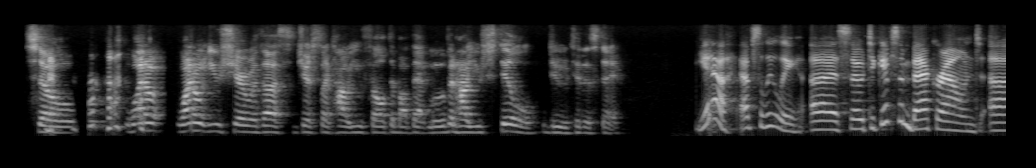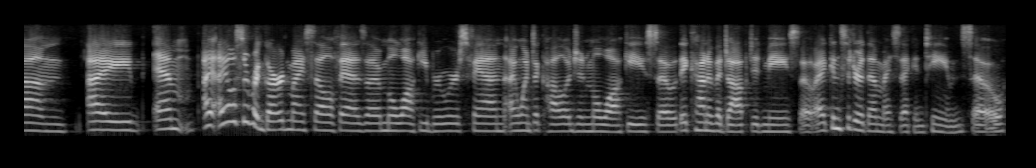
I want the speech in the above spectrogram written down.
So why don't why don't you share with us just like how you felt about that move and how you still do to this day? Yeah, absolutely. Uh, so to give some background, um, I am. I, I, also regard myself as a Milwaukee Brewers fan. I went to college in Milwaukee, so they kind of adopted me. So I consider them my second team. So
